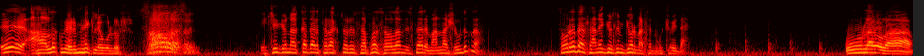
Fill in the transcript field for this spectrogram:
Ee, ahalık vermekle olur. Sağ olasın! İki güne kadar traktörü sapa sağlam isterim, anlaşıldı mı? Sonra da seni gözüm görmesin bu köyde. Uğurlar ola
